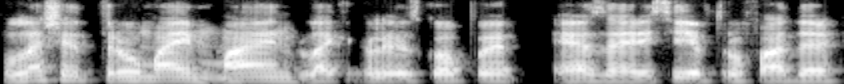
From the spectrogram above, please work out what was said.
flashed through my mind like a kaleidoscope as I received through Father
